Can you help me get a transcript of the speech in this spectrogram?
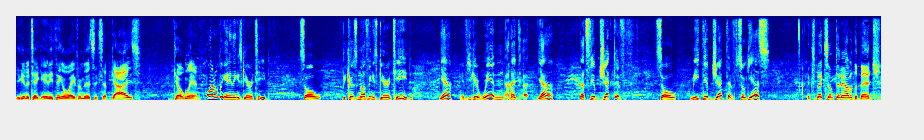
You're going to take anything away from this except, guys, go win. Well, I don't think anything is guaranteed. So, because nothing is guaranteed, yeah, if you get a win, I, uh, yeah, that's the objective. So, meet the objective. So, yes. Expect something out of the bench.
